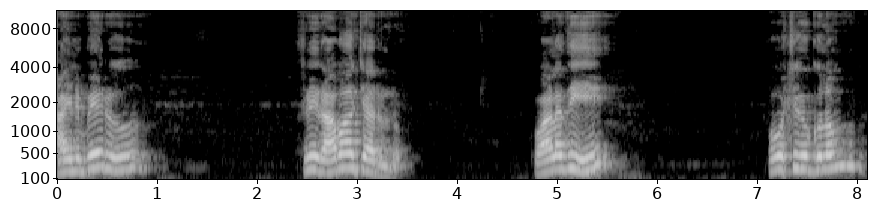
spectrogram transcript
ఆయన పేరు శ్రీ రామాచార్యులు. వాళ్ళది పౌష్టిక కులం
